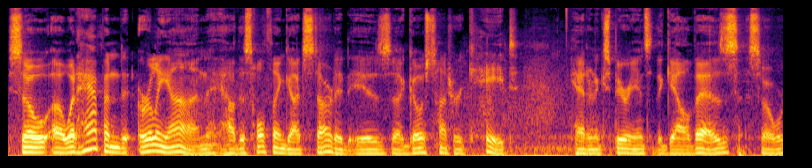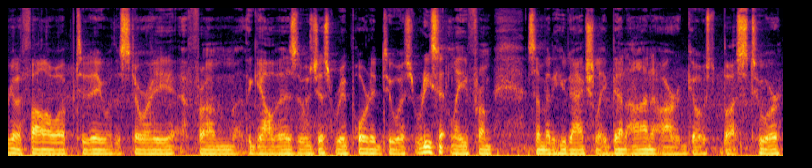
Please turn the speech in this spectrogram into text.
So, uh, what happened early on, how this whole thing got started, is uh, Ghost Hunter Kate had an experience at the Galvez. So we're going to follow up today with a story from the Galvez. It was just reported to us recently from somebody who'd actually been on our Ghost Bus tour.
